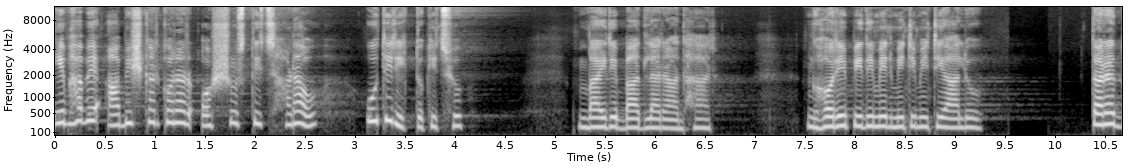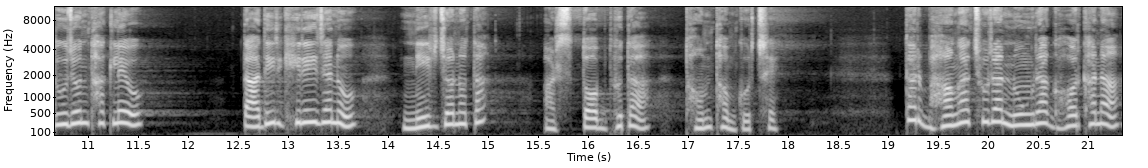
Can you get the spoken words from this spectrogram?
এভাবে আবিষ্কার করার অস্বস্তি ছাড়াও অতিরিক্ত কিছু। বাইরে বাদলার আধার, ঘরে পিদিমের মিটিমিটি আলো তারা দুজন থাকলেও তাদের ঘিরেই যেন নির্জনতা আর স্তব্ধতা থমথম করছে। তার ভাঙাচূড়া নোংরা ঘরখানা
